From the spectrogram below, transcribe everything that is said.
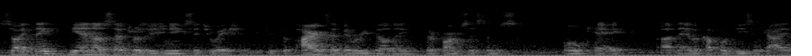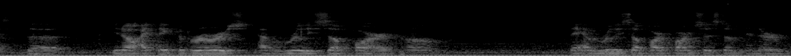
So I think the NL Central is a unique situation because the Pirates have been rebuilding their farm systems okay. Uh, they have a couple of decent guys. The you know I think the Brewers have a really subpar. Um, they have a really subpar farm system and their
